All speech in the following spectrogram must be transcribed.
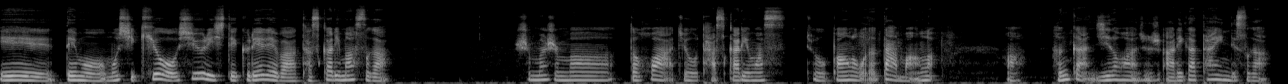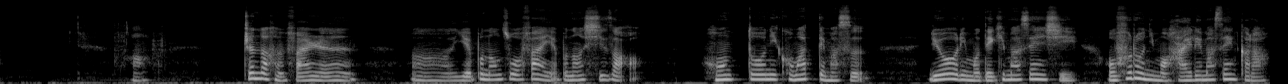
ええでも、もし今日修理してくれれば助かりますが。什么什么的话就助かります。就帮了我的大忙了。啊，很感激的话就是ありがたいんですが。啊，真的很烦人。嗯，也不能做饭，也不能洗澡。 本当に困ってます。料理もできませんし、お風呂にも入れませんから。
